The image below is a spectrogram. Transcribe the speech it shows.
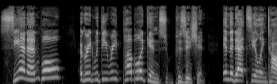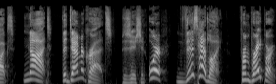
CNN poll agreed with the Republicans' position in the debt ceiling talks, not the Democrats' position. Or this headline from Breitbart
